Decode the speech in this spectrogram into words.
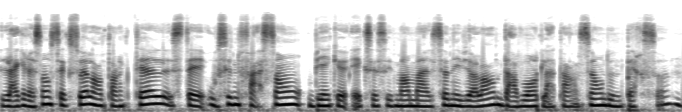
l'agression sexuelle en tant que telle, c'était aussi une façon, bien que excessivement malsaine et violente, d'avoir de l'attention d'une personne?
